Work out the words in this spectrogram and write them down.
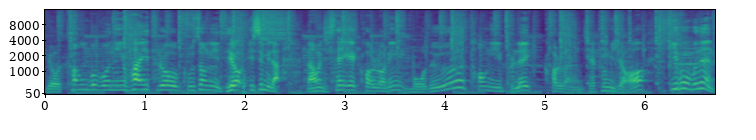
이텅 부분이 화이트로 구성이 되어 있습니다. 나머지 세개 컬러링 모두 텅이 블랙 컬러인 제품이죠. 이 부분은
